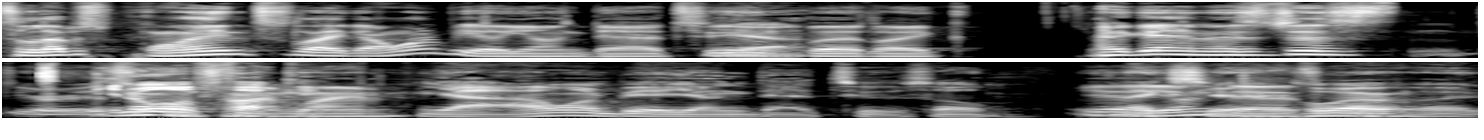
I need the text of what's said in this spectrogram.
to Lep's point, like I want to be a young dad too, Yeah. but like again, it's just it's You know on what? Fuck timeline. it. Yeah, I want to be a young dad too. So Yeah, next young year, dad's whoever,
